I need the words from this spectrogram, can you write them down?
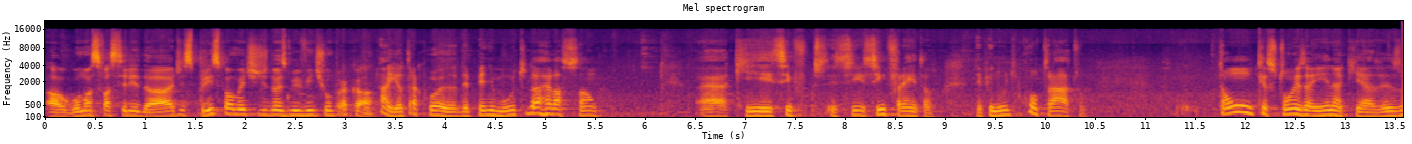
algumas facilidades, principalmente de 2021 para cá. Ah, e outra coisa, depende muito da relação é, que se, se, se enfrentam, dependendo do contrato. Então, questões aí, né, que às vezes,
